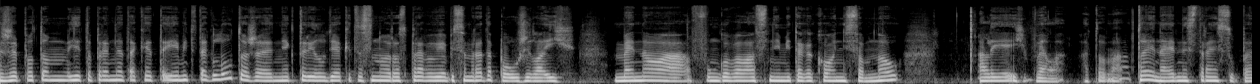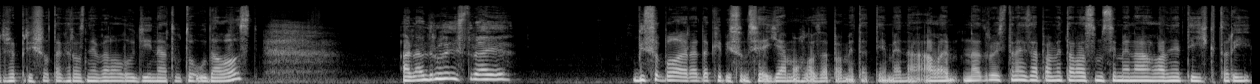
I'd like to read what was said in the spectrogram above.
že potom je to pre mňa také, je mi to tak ľúto, že niektorí ľudia, keď sa so mnou rozprávajú, ja by som rada použila ich meno a fungovala s nimi tak, ako oni so mnou, ale je ich veľa. A to, má, to je na jednej strane super, že prišlo tak hrozne veľa ľudí na túto udalosť. A na druhej strane by som bola rada, keby som si aj ja mohla zapamätať tie mená. Ale na druhej strane zapamätala som si mená hlavne tých, ktorí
